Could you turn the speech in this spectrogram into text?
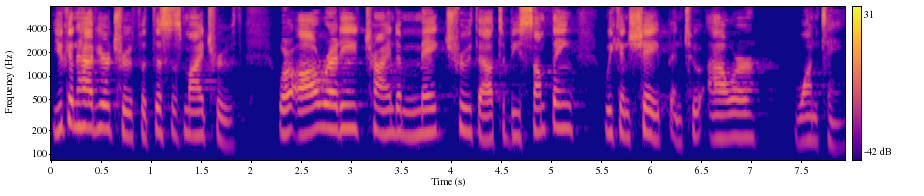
you can have your truth, but this is my truth. We're already trying to make truth out to be something we can shape into our wanting.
